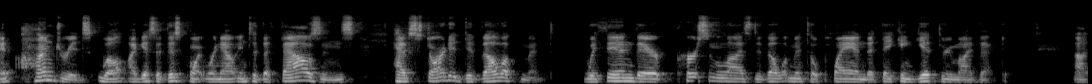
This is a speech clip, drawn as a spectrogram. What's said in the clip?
and hundreds well i guess at this point we're now into the thousands have started development within their personalized developmental plan that they can get through MyVector. Uh,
